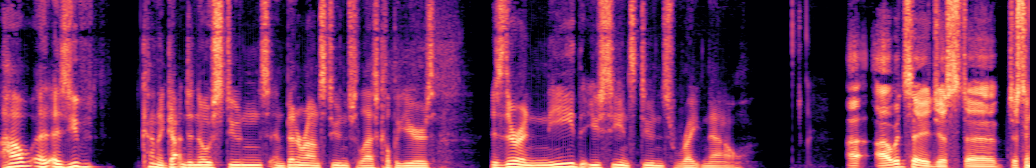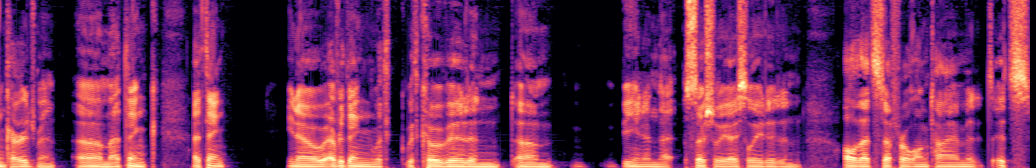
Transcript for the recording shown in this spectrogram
How, as you've kind of gotten to know students and been around students for the last couple years, is there a need that you see in students right now? I, I would say just uh, just encouragement. Um, I think I think you know everything with with COVID and um, being in that socially isolated and all that stuff for a long time. It, it's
